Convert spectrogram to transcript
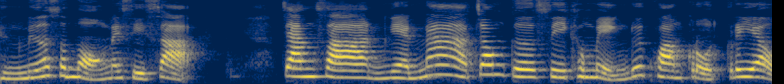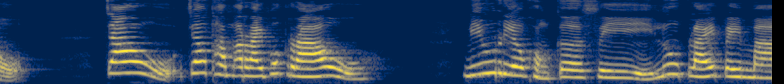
ถึงเนื้อสมองในศีรษะ จางซานแงนหน้าจ้องเกอซีเขม็งด้วยความโกรธเกรี้ยว เจ้า เจ้าทำอะไรพวกเรา นิ้วเรียวของเกอร์ซีลูบไล้ไปมา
